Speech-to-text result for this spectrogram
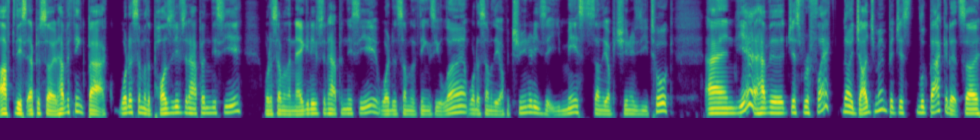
after this episode, have a think back. What are some of the positives that happened this year? What are some of the negatives that happened this year? What are some of the things you learned? What are some of the opportunities that you missed? Some of the opportunities you took? And yeah, have a just reflect, no judgment, but just look back at it. So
